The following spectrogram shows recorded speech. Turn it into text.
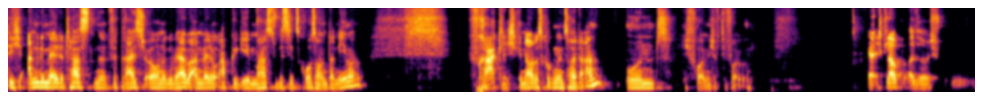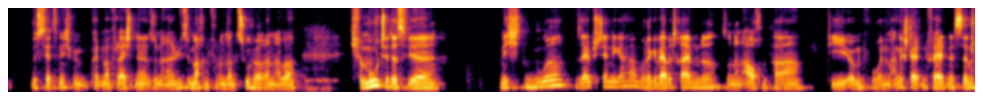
dich angemeldet hast, eine, für 30 Euro eine Gewerbeanmeldung abgegeben hast, du bist jetzt großer Unternehmer? Fraglich. Genau das gucken wir uns heute an und ich freue mich auf die Folge. Ja, ich glaube, also ich wüsste jetzt nicht, wir könnten mal vielleicht eine, so eine Analyse machen von unseren Zuhörern, aber ich vermute, dass wir nicht nur Selbstständige haben oder Gewerbetreibende, sondern auch ein paar, die irgendwo in einem Angestelltenverhältnis sind.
